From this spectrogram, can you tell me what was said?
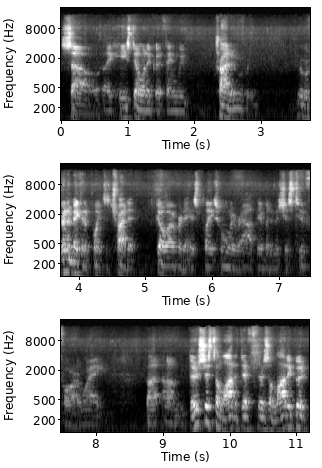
So like he's doing a good thing. We tried to we were going to make it a point to try to go over to his place when we were out there, but it was just too far away. But um, there's just a lot of diff- there's a lot of good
